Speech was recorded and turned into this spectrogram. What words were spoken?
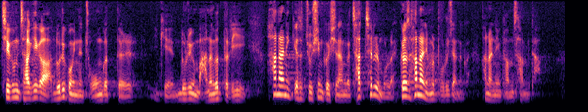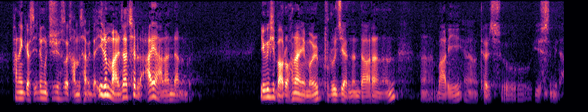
지금 자기가 누리고 있는 좋은 것들, 이게 누리고 많은 것들이 하나님께서 주신 것이라는 것 자체를 몰라요. 그래서 하나님을 부르지 않는 거예요. 하나님 감사합니다. 하나님께서 이런 걸 주셔서 감사합니다. 이런 말 자체를 아예 안 한다는 거예요. 이것이 바로 하나님을 부르지 않는다라는 어, 말이 어, 될수 있습니다.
